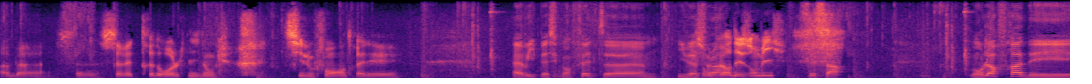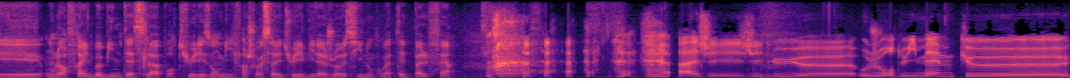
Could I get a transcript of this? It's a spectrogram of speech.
Ah bah, ça, ça va être très drôle, dis donc. S'ils nous font rentrer des... Ah oui, parce qu'en fait, euh, il va Ils ont falloir... peur des zombies. C'est ça. On leur fera des, on leur fera une bobine Tesla pour tuer les zombies. Enfin, je crois que ça va tuer les villageois aussi, donc on va peut-être pas le faire. Ah, j'ai j'ai lu euh, aujourd'hui même que,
